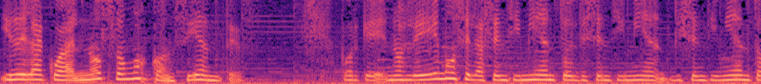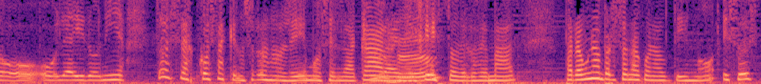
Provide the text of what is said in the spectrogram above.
y de la cual no somos conscientes. Porque nos leemos el asentimiento, el disentimiento, o, la ironía, todas esas cosas que nosotros nos leemos en la cara, en el gesto de los demás, para una persona con autismo eso es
